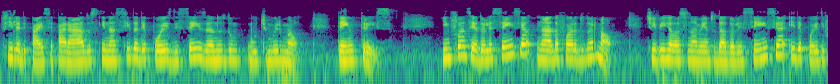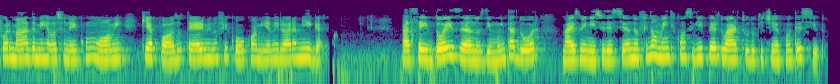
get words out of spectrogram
filha de pais separados e nascida depois de seis anos do último irmão. Tenho três. Infância e adolescência, nada fora do normal. Tive relacionamento da adolescência e depois de formada me relacionei com um homem que após o término ficou com a minha melhor amiga. Passei dois anos de muita dor, mas no início desse ano eu finalmente consegui perdoar tudo o que tinha acontecido.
